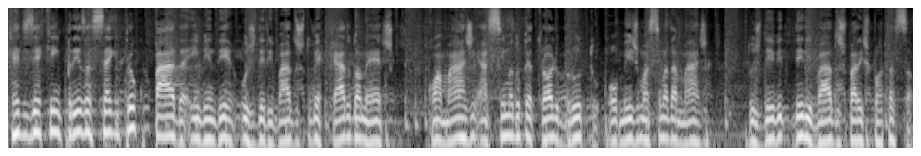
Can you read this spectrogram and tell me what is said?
quer dizer que a empresa segue preocupada em vender os derivados do mercado doméstico, com a margem acima do petróleo bruto ou mesmo acima da margem dos derivados para exportação.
